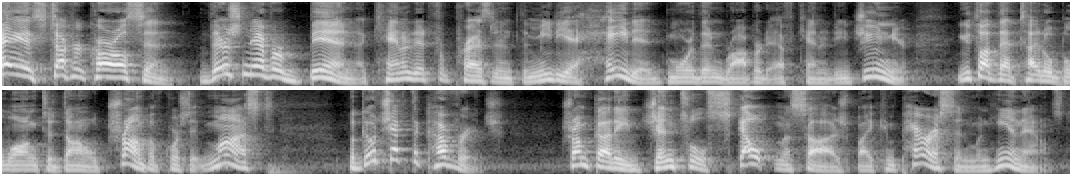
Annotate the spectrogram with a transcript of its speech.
Hey, it's Tucker Carlson. There's never been a candidate for president the media hated more than Robert F. Kennedy Jr. You thought that title belonged to Donald Trump. Of course, it must. But go check the coverage. Trump got a gentle scalp massage by comparison when he announced.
